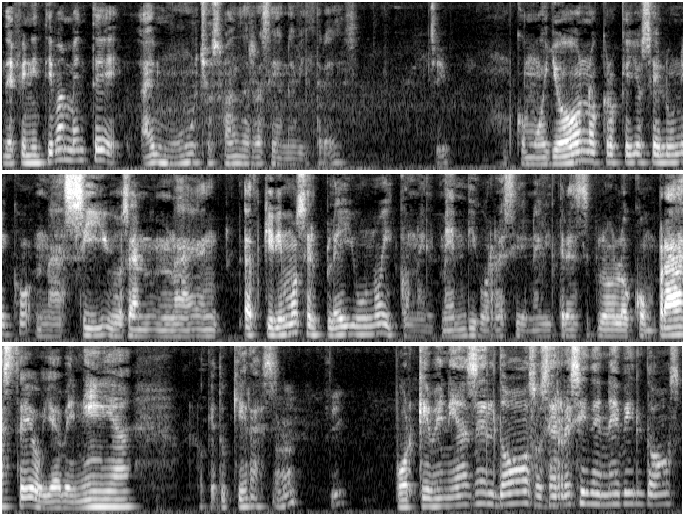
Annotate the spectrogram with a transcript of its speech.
definitivamente hay muchos fans de Resident Evil 3. Sí. como yo, no creo que yo sea el único, nací, o sea, na- adquirimos el Play 1 y con el mendigo Resident Evil 3 lo, lo compraste o ya venía, lo que tú quieras. Ajá. Porque venías del 2, o sea, Resident Evil 2,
